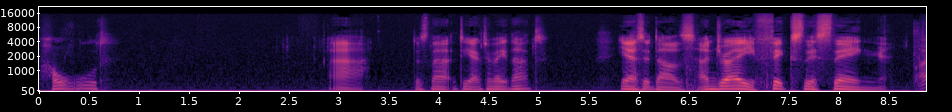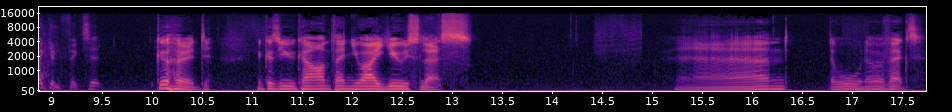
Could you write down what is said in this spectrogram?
Hold. Ah. Does that deactivate that? Yes, it does. Andre, fix this thing. I can fix it. Good. Because you can't, then you are useless. And... Oh, no effect.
